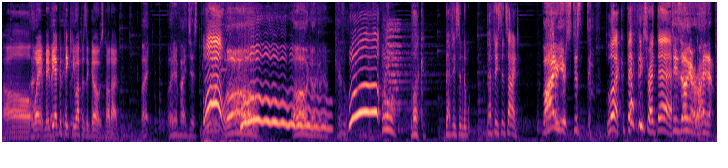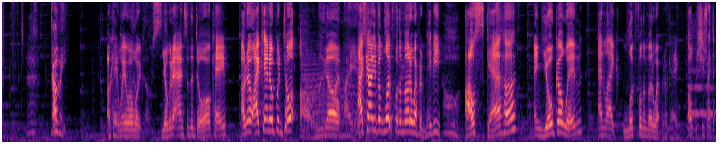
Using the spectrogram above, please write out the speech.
Oh, wait. Maybe I wait, could wait, pick you wait. up as a ghost. Hold on. What? What if I just? Whoa! Oh! Oh, no, no, no, careful. Woo! Look, Bethany's in the. Bethany's inside. Why are you just? Look, Bethany's right there. She's looking right up. Dummy. Okay, wait, wait, wait. ghost. You're gonna answer the door, okay? Oh no, I can't open door. Oh no, why am I I can't even look for the murder weapon. Maybe I'll scare her, and you'll go in and like look for the murder weapon, okay? Oh, she's right there.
